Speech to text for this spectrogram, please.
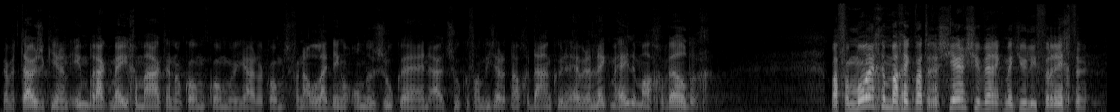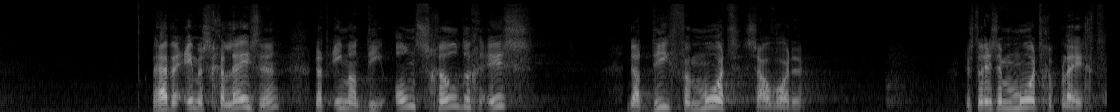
We hebben thuis een keer een inbraak meegemaakt en dan komen, komen, ja, dan komen ze van allerlei dingen onderzoeken en uitzoeken van wie zou dat nou gedaan kunnen hebben. Dat leek me helemaal geweldig. Maar vanmorgen mag ik wat recherchewerk met jullie verrichten. We hebben immers gelezen dat iemand die onschuldig is, dat die vermoord zou worden. Dus er is een moord gepleegd.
